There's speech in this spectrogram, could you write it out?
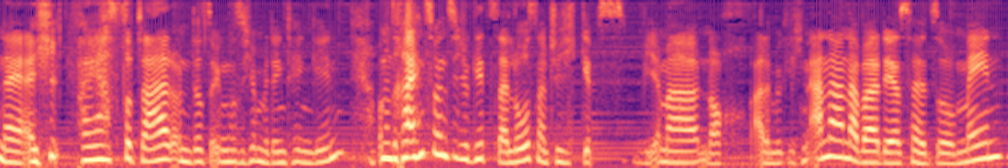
Naja, ich feiere es total und deswegen muss ich unbedingt hingehen. Um 23 Uhr geht's da los. Natürlich gibt's wie immer noch alle möglichen anderen, aber der ist halt so Main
